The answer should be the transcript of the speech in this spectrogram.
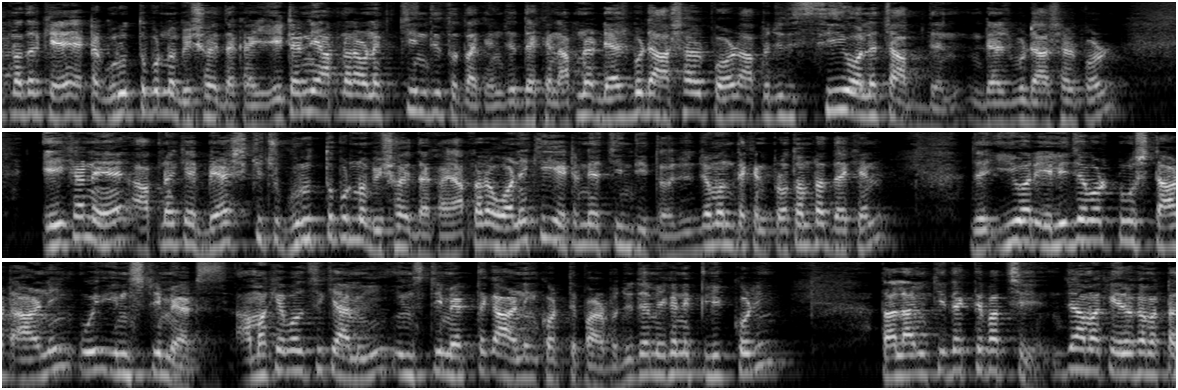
আপনাদেরকে একটা গুরুত্বপূর্ণ বিষয় দেখাই। এটা নিয়ে আপনারা অনেক চিন্তিত থাকেন যে দেখেন, আপনার ড্যাশবোর্ডে আসার পর আপনি যদি সি ওয়ালে চাপ দেন, ড্যাশবোর্ডে আসার পর, এইখানে আপনাকে বেশ কিছু গুরুত্বপূর্ণ বিষয় দেখায়। আপনারা অনেকেই এটা নিয়ে চিন্তিত। যেমন দেখেন, প্রথমটা দেখেন যে you are eligible to start earning with ইনস্টিমেটস আমাকে বলছে কি, আমি ইনস্টিমেট থেকে আর্নিং করতে পারব। যদি আমি এখানে ক্লিক করি তাহলে আমি কি দেখতে পাচ্ছি? যে আমাকে এরকম একটা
